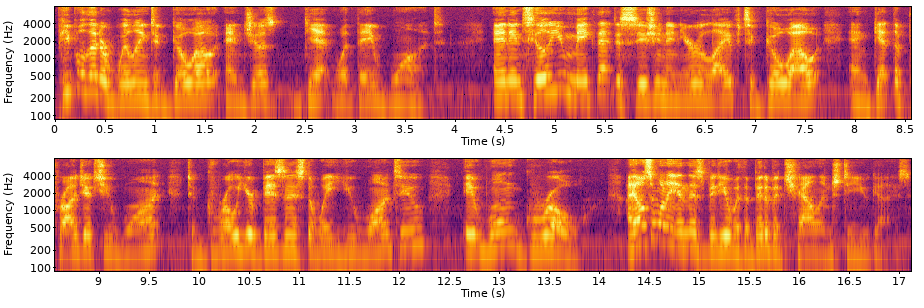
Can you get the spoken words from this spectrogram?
People that are willing to go out and just get what they want. And until you make that decision in your life to go out and get the projects you want, to grow your business the way you want to, it won't grow. I also want to end this video with a bit of a challenge to you guys.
